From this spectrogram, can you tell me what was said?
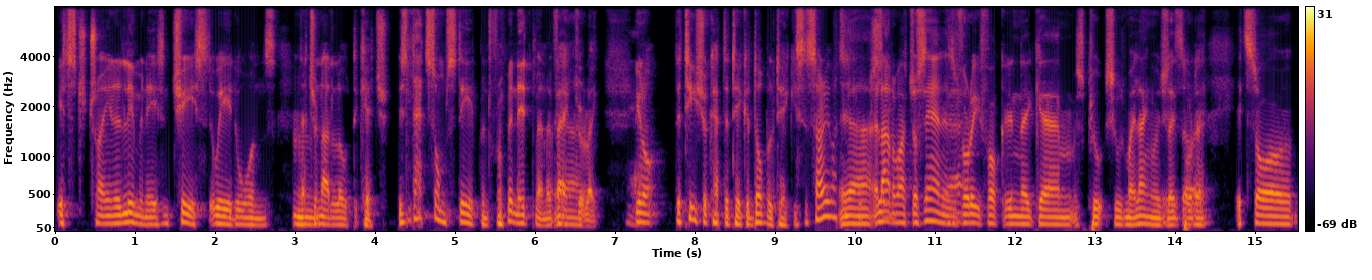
it's to try and eliminate and chase away the ones that mm. you're not allowed to catch. Isn't that some statement from a net manufacturer? Like, you know, the Taoiseach had to take a double take. He said, Sorry, what's Yeah, a lot of what you're saying is very fucking like um excuse my language, like It's but uh, it's so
